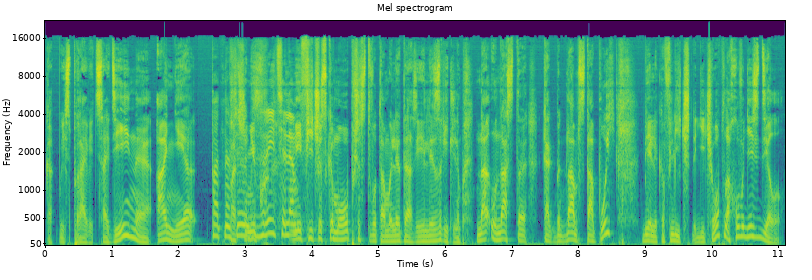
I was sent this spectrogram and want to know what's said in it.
как бы исправить содеянное, а не по отношению, к зрителям. К мифическому обществу там или, да, или зрителям. На, у нас-то, как бы, нам с тобой, Беликов лично, ничего плохого не сделал.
